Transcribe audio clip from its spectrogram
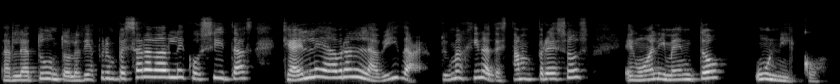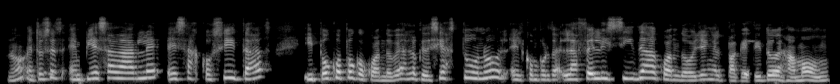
Darle atún todos los días, pero empezar a darle cositas que a él le abran la vida. Tú imagínate, están presos en un alimento único, ¿no? Entonces empieza a darle esas cositas y poco a poco, cuando veas lo que decías tú, ¿no? El la felicidad cuando oyen el paquetito de jamón,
